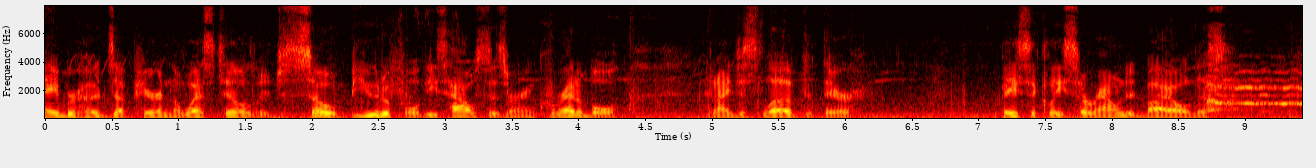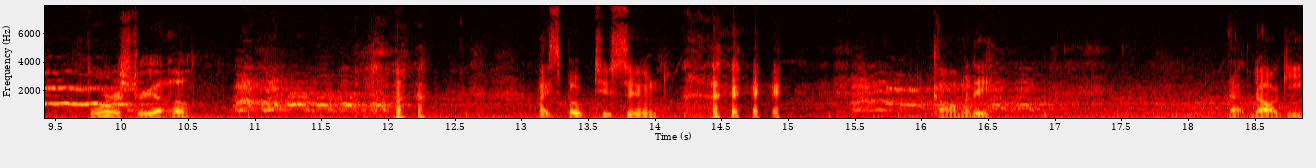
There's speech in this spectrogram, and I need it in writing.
neighborhoods up here in the West Hills are just so beautiful. These houses are incredible. And I just love that they're basically surrounded by all this forestry. Uh-oh. I spoke too soon. Comedy. That doggy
